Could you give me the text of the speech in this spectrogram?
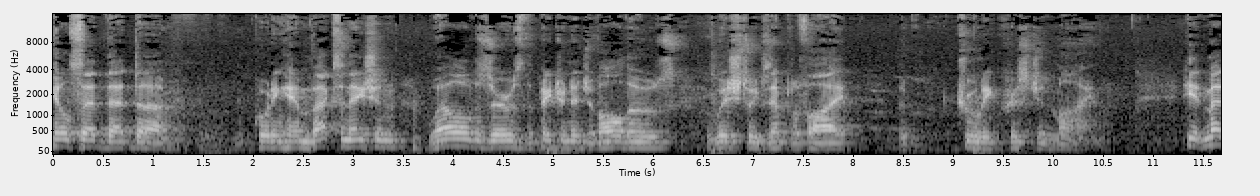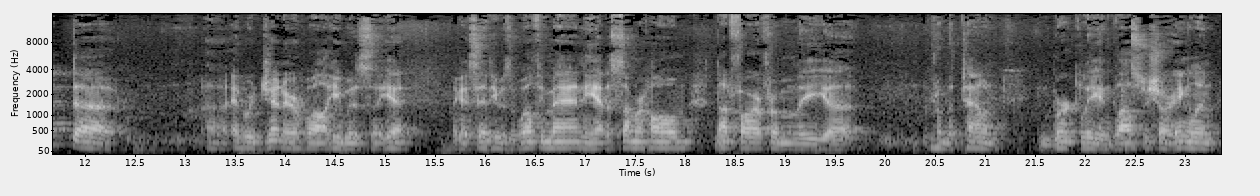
Hill said that, uh, quoting him, vaccination well deserves the patronage of all those who wish to exemplify the truly Christian mind. He had met uh, uh, Edward Jenner while he was, uh, he had, like I said, he was a wealthy man. He had a summer home not far from the, uh, from the town in Berkeley in Gloucestershire, England,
